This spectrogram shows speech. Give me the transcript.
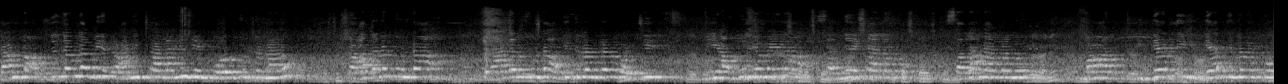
దాంట్లో అద్భుతంగా మీరు రాణించాలని నేను కోరుకుంటున్నాను. సాధనకుండా సాధనకుండా అతిథులందరూ వచ్చి ఈ అమూల్యమైన సందేశాలను సలహాలను మా విద్యార్థి విద్యార్థులకు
